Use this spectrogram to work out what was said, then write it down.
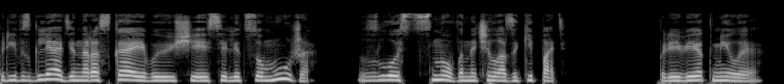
При взгляде на раскаивающееся лицо мужа злость снова начала закипать. «Привет, милая».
